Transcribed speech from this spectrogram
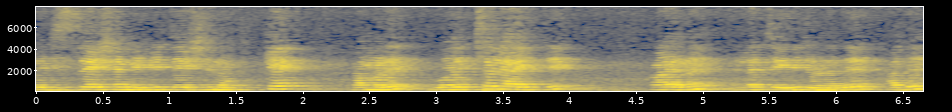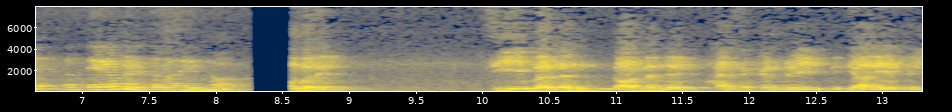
രജിസ്ട്രേഷൻ ഇൻവിറ്റേഷൻ ഒക്കെ നമ്മൾ വെർച്വലായിട്ട് ആണ് എല്ലാം ചെയ്തിട്ടുള്ളത്. അത് പ്രത്യേകം എടുത്തു പറയുന്നു. C Bardhan government higher secondary വിദ്യാലയത്തിൽ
